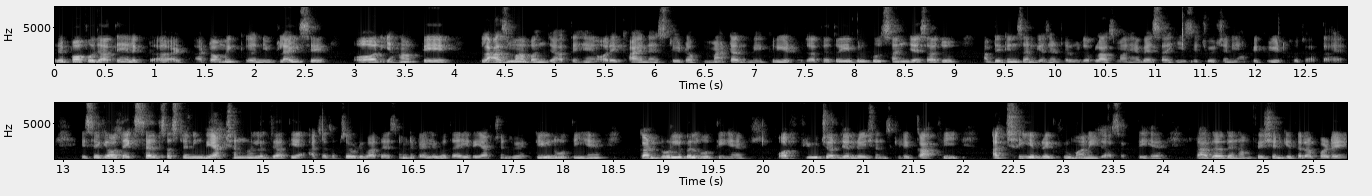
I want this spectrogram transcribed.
रिप ऑफ़ हो जाते हैं एटॉमिक न्यूक्लाई से और यहाँ पे प्लाज्मा बन जाते हैं और एक आयनाइज स्टेट ऑफ़ मैटर में क्रिएट हो जाते हैं। तो ये बिल्कुल सन जैसा जो, आप देखेंगे सन के सेंटर में जो प्लाज्मा है, वैसा ही सिचुएशन यहाँ पे क्रिएट हो जाता है। इससे क्या होता है, एक सेल्फ सस्टेनिंग रिएक्शन होने लग जाती है। अच्छा सबसे बड़ी बात है, जैसे मैंने पहले बताया रिएक्शन जो है क्लीन होती हैं कंट्रोलेबल होती हैं और फ्यूचर जनरेशन के लिए काफ़ी अच्छी ये ब्रेक थ्रू मानी जा सकती है। रादर देन हम फिशन की तरफ़ बढ़ें,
